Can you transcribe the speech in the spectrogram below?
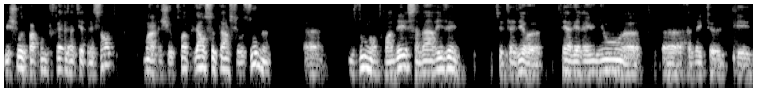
des choses par contre très intéressantes. Moi, je crois que là, on se parle sur Zoom. Euh, Zoom en 3D, ça va arriver. C'est-à-dire euh, faire des réunions euh, euh, avec des,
